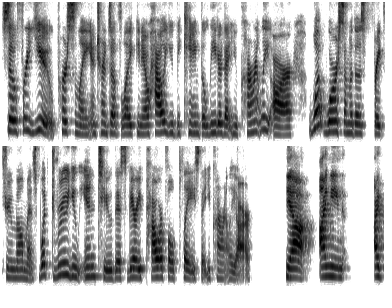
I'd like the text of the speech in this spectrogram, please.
So, for you personally, in terms of like, you know, how you became the leader that you currently are, what were some of those breakthrough moments? What drew you into this very powerful place that you currently are? Yeah. I mean, I've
